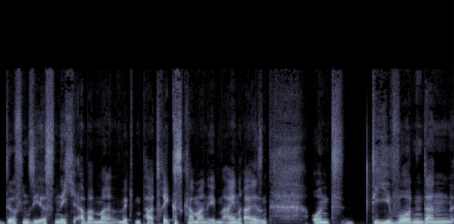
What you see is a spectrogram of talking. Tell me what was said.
dürfen sie es nicht, aber man, mit ein paar Tricks kann man eben einreisen. Und die wurden dann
